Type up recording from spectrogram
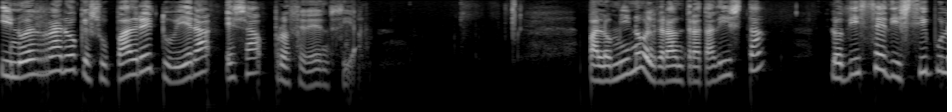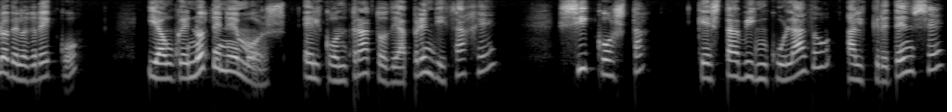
y no es raro que su padre tuviera esa procedencia. Palomino, el gran tratadista, lo dice discípulo del Greco, y aunque no tenemos el contrato de aprendizaje, sí consta que está vinculado al cretense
